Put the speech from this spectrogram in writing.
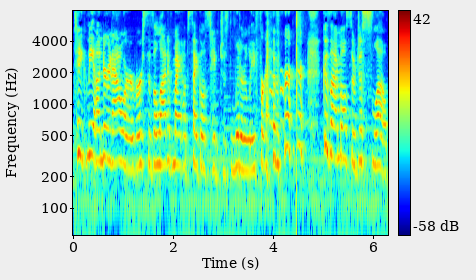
take me under an hour versus a lot of my upcycles take just literally forever because I'm also just slow.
